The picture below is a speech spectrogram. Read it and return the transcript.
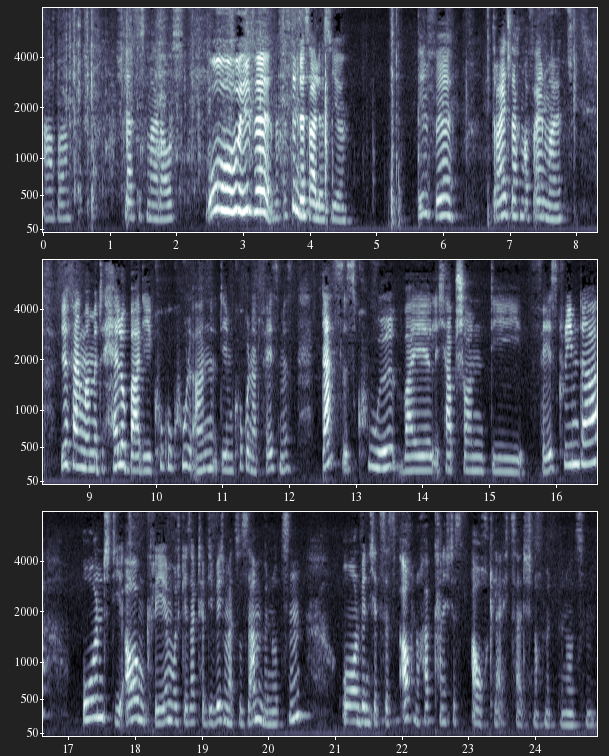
Aber ich lasse es mal raus. Oh, Hilfe! Was ist denn das alles hier? Hilfe! Drei Sachen auf einmal. Wir fangen mal mit Hello Buddy Coco Cool an, dem Coconut Face Mist. Das ist cool, weil ich habe schon die Face Cream da und die Augencreme, wo ich gesagt habe, die will ich mal zusammen benutzen. Und wenn ich jetzt das auch noch habe, kann ich das auch gleichzeitig noch mit benutzen.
